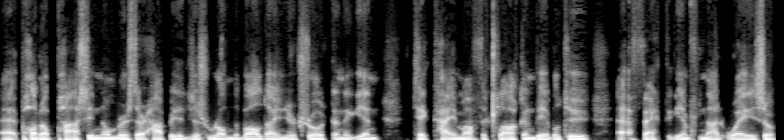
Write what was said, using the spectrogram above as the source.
uh, put up passing numbers. They're happy to just run the ball down your throat. And again, take time off the clock and be able to uh, affect the game from that way. So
